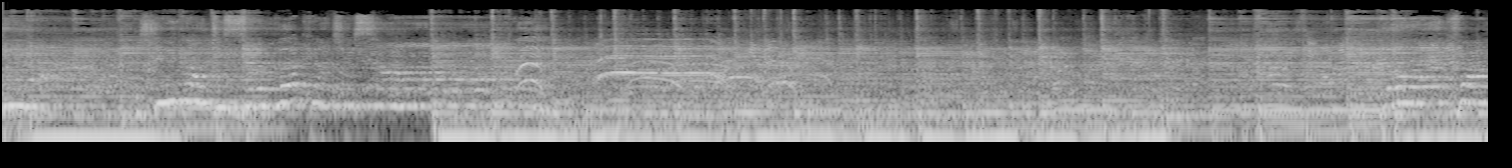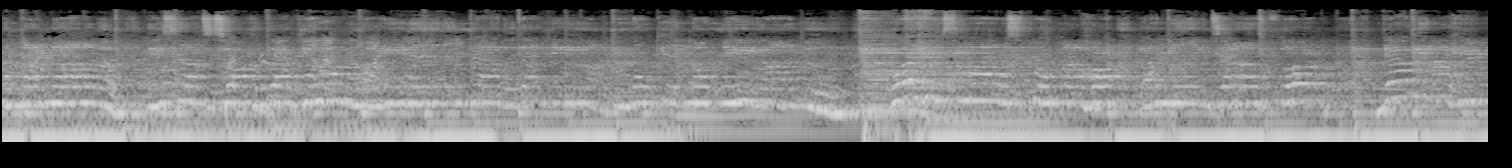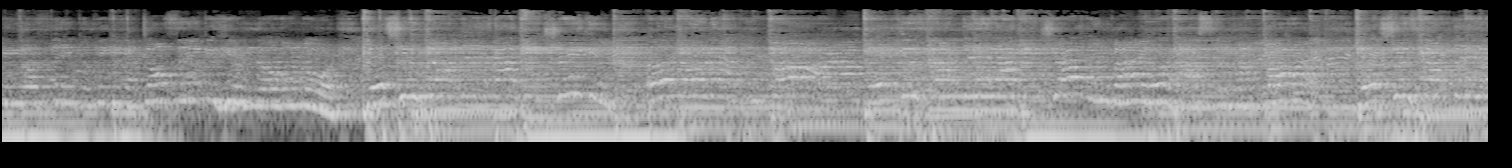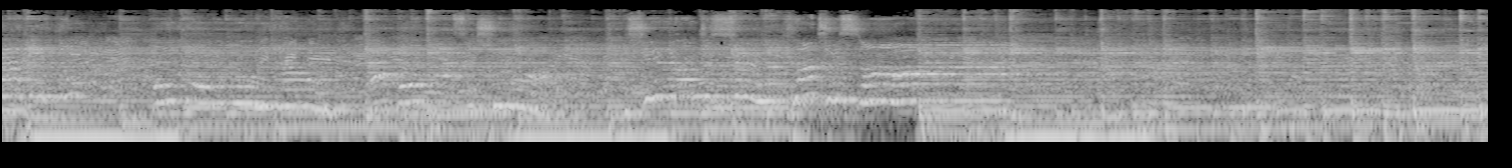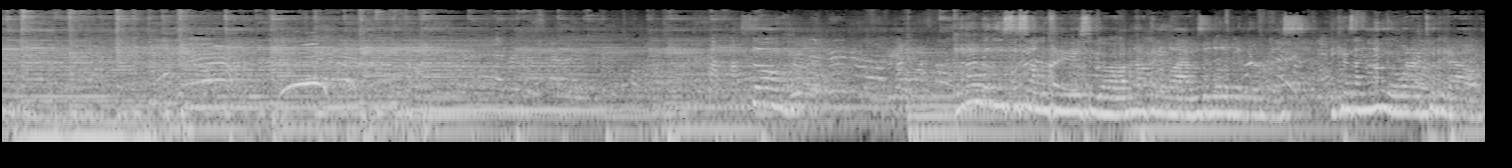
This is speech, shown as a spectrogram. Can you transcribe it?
you you don't deserve a country. I'm not gonna lie, I was a little bit nervous because I knew when I put it out,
